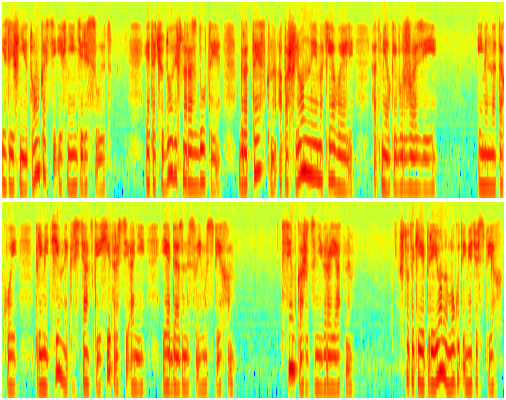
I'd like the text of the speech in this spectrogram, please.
Излишние тонкости их не интересуют. Это чудовищно раздутые, гротескно опошленные Макиавелли от мелкой буржуазии. Именно такой примитивной крестьянской хитрости они и обязаны своим успехом. Всем кажется невероятным, что такие приемы могут иметь успех,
